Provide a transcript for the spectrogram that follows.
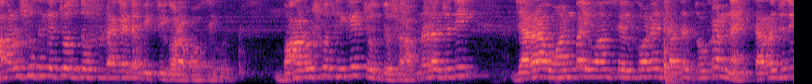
বারোশো থেকে চোদ্দোশো টাকা এটা বিক্রি করা পসিবল বারোশো থেকে চোদ্দোশো। আপনারা যদি যারা ওয়ান বাই ওয়ান সেল করেন, যাদের দোকান নাই, তারা যদি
